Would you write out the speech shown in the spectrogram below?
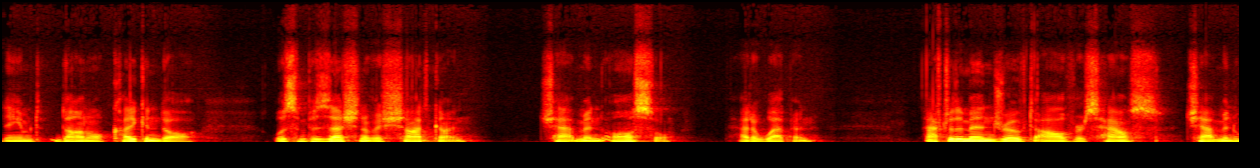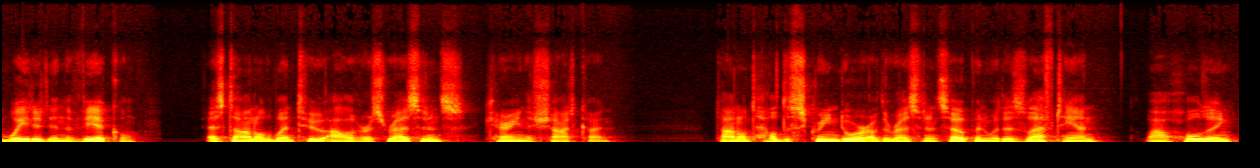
named Donald Kuykendall, was in possession of a shotgun. Chapman also had a weapon. After the men drove to Oliver's house, Chapman waited in the vehicle as Donald went to Oliver's residence carrying the shotgun. Donald held the screen door of the residence open with his left hand while holding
